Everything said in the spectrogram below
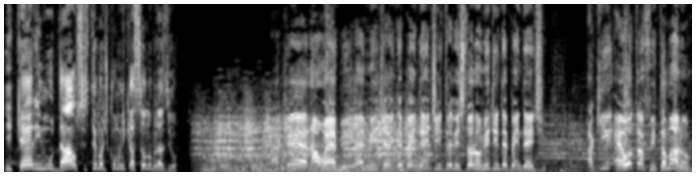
e querem mudar o sistema de comunicação no Brasil. Aqui é na web, é mídia independente entrevistando mídia independente. Aqui é outra fita, mano.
